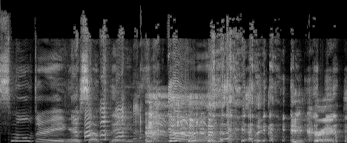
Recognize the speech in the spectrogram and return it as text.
smoldering or something. Like, no. like incorrect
